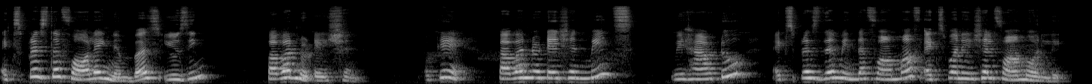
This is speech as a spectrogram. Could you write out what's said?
Express the following numbers using power notation. Okay, power notation means we have to express them in the form of exponential form only.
